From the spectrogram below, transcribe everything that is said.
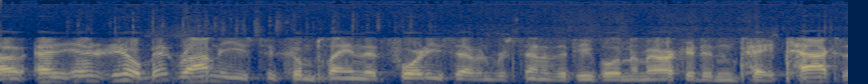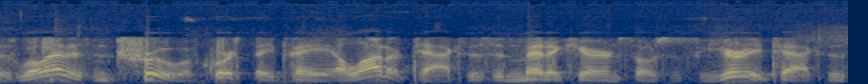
Uh, and, and, you know, Mitt Romney used to complain that 47% of the people in America didn't pay taxes. Well, that isn't true. Of course, they pay a lot of taxes in Medicare and Social Security taxes,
